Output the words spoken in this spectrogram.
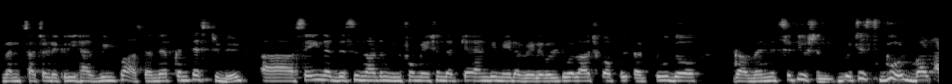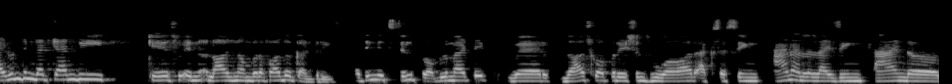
when such a decree has been passed, and they have contested it, uh, saying that this is not an information that can be made available to a large popul- uh, to the government institution, which is good, but I don't think that can be case in a large number of other countries. I think it's still problematic where large corporations who are accessing and analyzing and uh,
